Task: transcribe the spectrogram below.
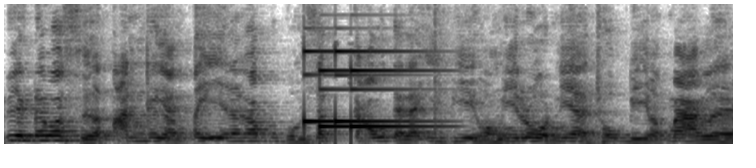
เรียกได้ว่าเสือตันขยันตีนะครับ ผมสเกลแต่ละ EP ของนิโรธเนี่ยโชคดีมากๆเลย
